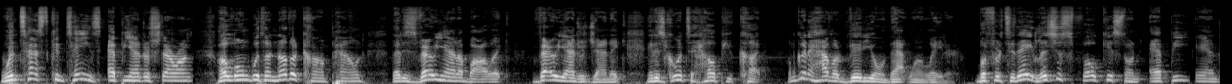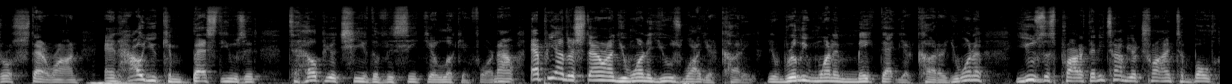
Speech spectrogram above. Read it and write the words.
Win Test contains epiandrosterone along with another compound that is very anabolic, very androgenic, and is going to help you cut. I'm going to have a video on that one later. But for today, let's just focus on epiandrosterone and how you can best use it to help you achieve the physique you're looking for. Now, epiandrosterone you want to use while you're cutting. You really want to make that your cutter. You want to use this product anytime you're trying to both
